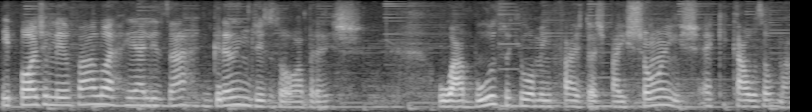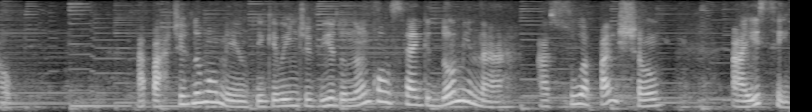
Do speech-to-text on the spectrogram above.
e pode levá-lo a realizar grandes obras. O abuso que o homem faz das paixões é que causa o mal. A partir do momento em que o indivíduo não consegue dominar a sua paixão, aí sim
